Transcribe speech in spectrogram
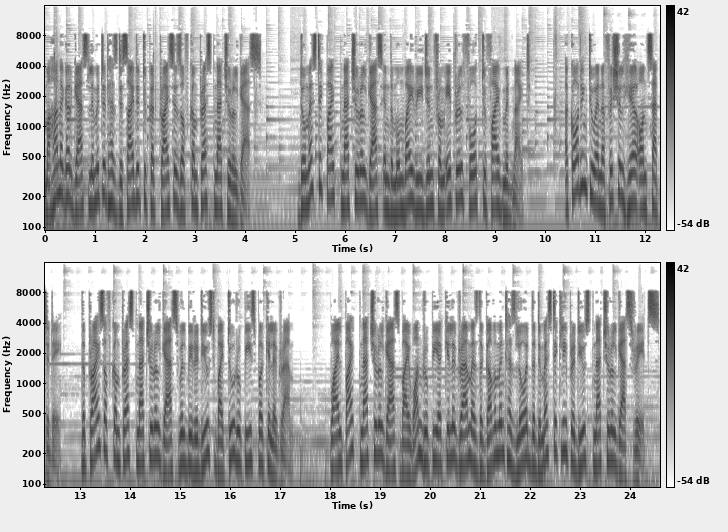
Mahanagar Gas Limited has decided to cut prices of compressed natural gas. Domestic piped natural gas in the Mumbai region from April 4 to 5 midnight. According to an official here on Saturday, the price of compressed natural gas will be reduced by 2 rupees per kilogram. While piped natural gas by 1 rupee a kilogram as the government has lowered the domestically produced natural gas rates.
